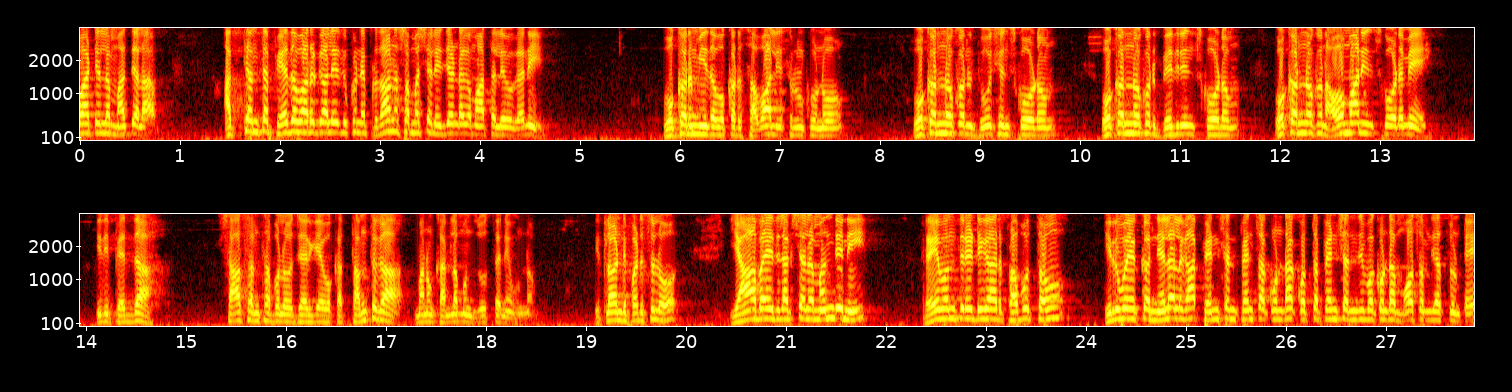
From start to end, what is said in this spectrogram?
పార్టీల మధ్యలో అత్యంత పేద వర్గాలు ఎదుర్కొనే ప్రధాన సమస్యలు ఎజెండాగా మాత్రలేవు కానీ ఒకరి మీద ఒకరు సవాల్ ఇసురుకోవడం ఒకరినొకరు దూషించుకోవడం ఒకరినొకరు బెదిరించుకోవడం ఒకరినొకరు అవమానించుకోవడమే ఇది పెద్ద శాసనసభలో జరిగే ఒక తంతుగా మనం కళ్ళ ముందు చూస్తూనే ఉన్నాం. ఇట్లాంటి పరిస్థితుల్లో యాభై ఐదు లక్షల మందిని రేవంత్ రెడ్డి గారి ప్రభుత్వం ఇరవై ఒక్క నెలలుగా పెన్షన్ పెంచకుండా కొత్త పెన్షన్ ఇవ్వకుండా మోసం చేస్తుంటే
